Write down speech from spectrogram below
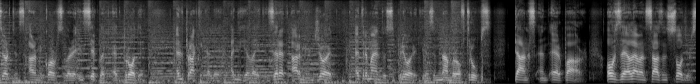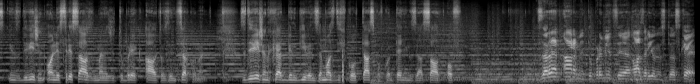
13th Army Corps were encircled at Brody and practically annihilated. The Red Army enjoyed a tremendous superiority in the number of troops, tanks, and air power. Of the 11,000 soldiers in the division, only 3,000 managed to break out of the encirclement. The division had been given the most difficult task of containing the assault of the Red Army to permit the other units to escape.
